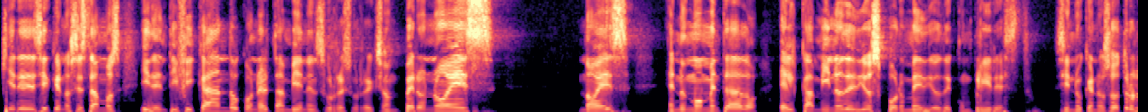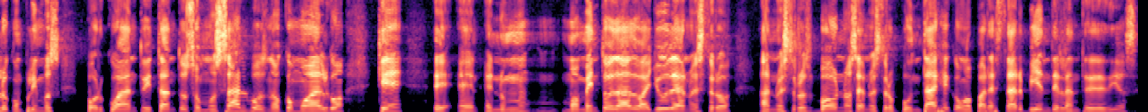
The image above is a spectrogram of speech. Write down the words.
Quiere decir que nos estamos identificando con Él también en su resurrección. Pero no es, no es en un momento dado el camino de Dios por medio de cumplir esto, sino que nosotros lo cumplimos por cuanto y tanto somos salvos, no como algo que eh, en, un momento dado ayude a, nuestro, a nuestros bonos, a nuestro puntaje como para estar bien delante de Dios.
